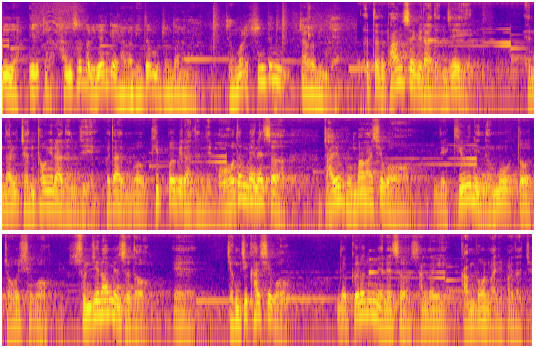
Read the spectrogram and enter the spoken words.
이 이렇게 한 손으로 연결하고 리듬을 준다는 건 정말 힘든 작업인데 어떤 관습이라든지 옛날 전통이라든지 그다음에 뭐 기법이라든지 모든 면에서 자유분방하시고 이제 기운이 너무 또 좋으시고 순진하면서도 예, 정직하시고 이제 그런 면에서 상당히 감동을 많이 받았죠.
